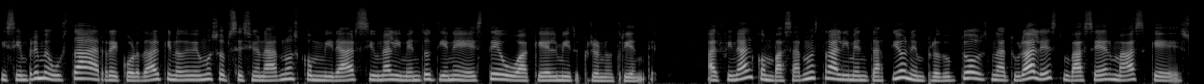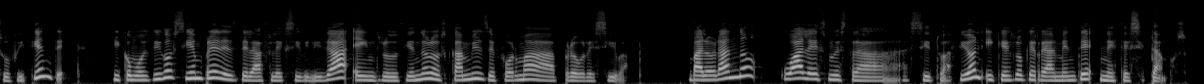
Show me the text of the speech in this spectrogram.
y siempre me gusta recordar que no debemos obsesionarnos con mirar si un alimento tiene este o aquel micronutriente. Al final, con basar nuestra alimentación en productos naturales va a ser más que suficiente. Y como os digo siempre, desde la flexibilidad e introduciendo los cambios de forma progresiva valorando cuál es nuestra situación y qué es lo que realmente necesitamos.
